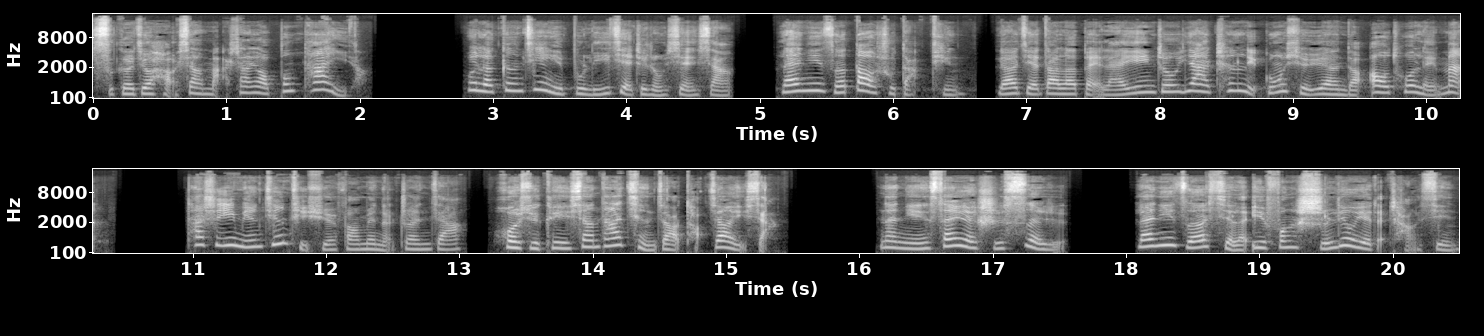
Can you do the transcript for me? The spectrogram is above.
此刻就好像马上要崩塌一样。为了更进一步理解这种现象，莱尼则到处打听。了解到了北莱茵州亚琛理工学院的奥托雷曼，他是一名晶体学方面的专家，或许可以向他请教讨教一下。那年三月十四日，莱尼则写了一封十六页的长信，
